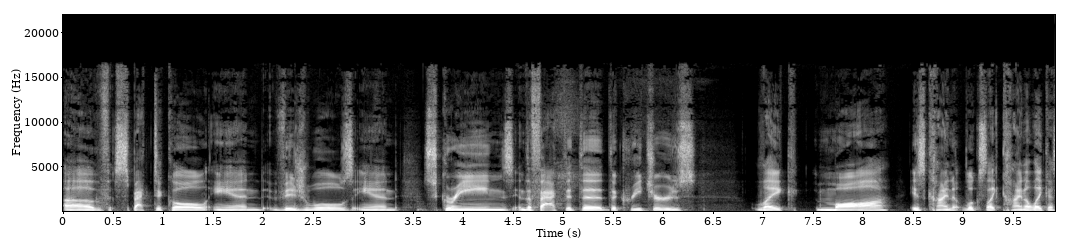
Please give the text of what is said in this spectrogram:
of spectacle and visuals and screens and the fact that the the creatures like maw is kind of looks like kind of like a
